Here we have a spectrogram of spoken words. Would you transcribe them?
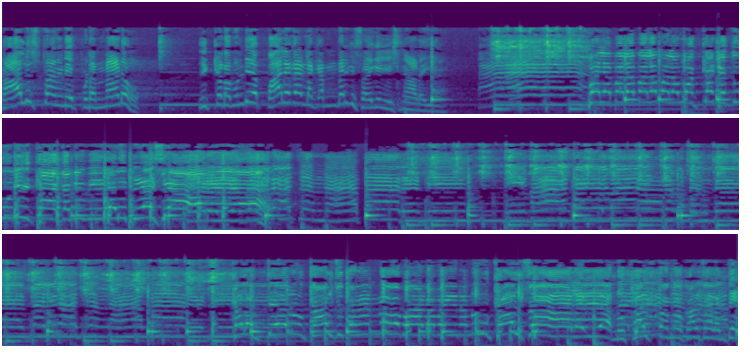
కాలుస్తానని ఎప్పుడు అన్నాడో? ఇక్కడ ఉండే పాలగాళ్ళకందరికి సైగ చేసినాడయ్యా. బల బల బల బల ఒక్కట తూరి కాకని వీరలు వేశారయ్యా కలెక్టరు కాల్చుతానన్న వాడవైన నువ్వు కాల్చాలయ్యా. నువ్వు కాల్చుతావు కాల్చాలంతే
